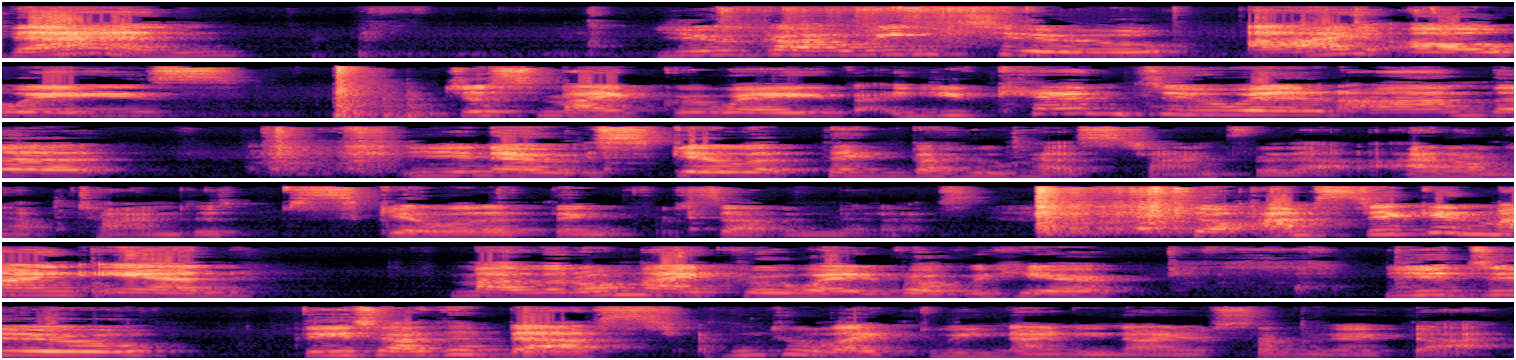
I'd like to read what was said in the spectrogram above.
Then you're going to, I always just microwave. You can do it on the, you know, skillet thing, but who has time for that? I don't have time to skillet a thing for seven minutes. So I'm sticking mine in my little microwave over here. You do, these are the best. I think they're like $3.99 or something like that.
